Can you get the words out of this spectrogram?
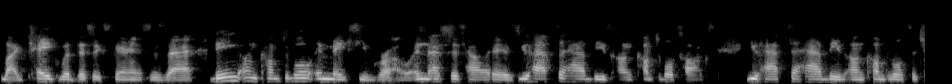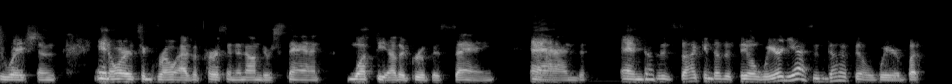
like take with this experience is that being uncomfortable it makes you grow, and that's just how it is. You have to have these uncomfortable talks. You have to have these uncomfortable situations in order to grow as a person and understand what the other group is saying. And and does it suck and does it feel weird? Yes, it's gonna feel weird, but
